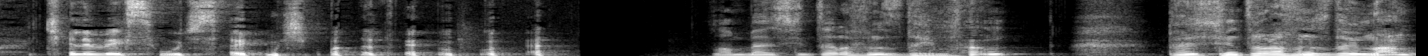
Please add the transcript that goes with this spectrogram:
Kelebeksi uçsaymış madem. lan ben sizin tarafınızdayım lan. Ben sizin tarafınızdayım lan.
